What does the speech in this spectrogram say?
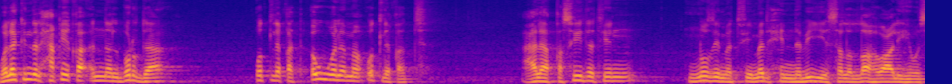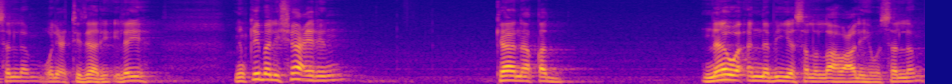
ولكن الحقيقة أن البردة أطلقت أول ما أطلقت على قصيدة نظمت في مدح النبي صلى الله عليه وسلم والاعتذار إليه من قبل شاعر كان قد ناوى النبي صلى الله عليه وسلم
